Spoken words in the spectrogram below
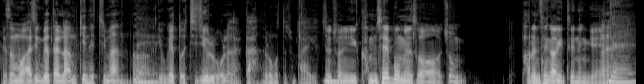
그래서 뭐 아직 몇 달 남긴 했지만 어, 네. 이게 또 지지율로 올라갈까 이런 것도 좀 봐야겠죠. 음. 저는 이 감세 보면서 좀 다른 생각이 드는 게 네. 네.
